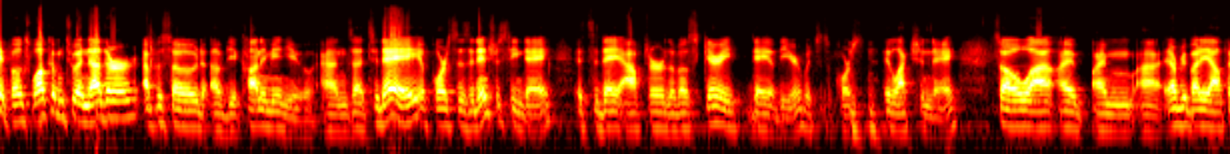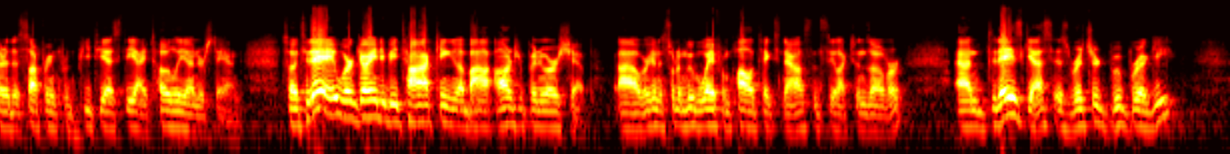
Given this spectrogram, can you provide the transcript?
Hi, folks. Welcome to another episode of The Economy and You. And uh, today, of course, is an interesting day. It's the day after the most scary day of the year, which is, of course, Election Day. So, uh, I, am uh, everybody out there that's suffering from PTSD, I totally understand. So, today we're going to be talking about entrepreneurship. Uh, we're going to sort of move away from politics now since the election's over. And today's guest is Richard Verbrugge.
